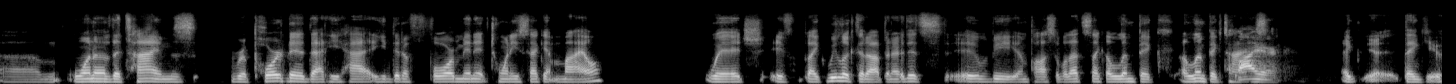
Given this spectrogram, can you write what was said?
um, one of the times, reported that he had he did a four minute twenty second mile, which if like we looked it up and it's it would be impossible. That's like Olympic Olympic times. Liar. Like, yeah, thank you.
